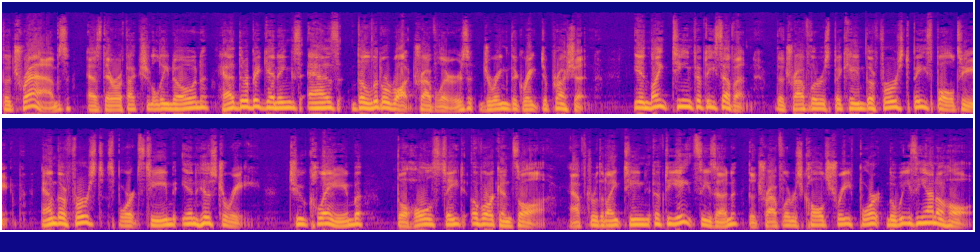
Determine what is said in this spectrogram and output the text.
The Travs, as they're affectionately known, had their beginnings as the Little Rock Travelers during the Great Depression. In 1957, the Travelers became the first baseball team and the first sports team in history to claim the whole state of Arkansas. After the 1958 season, the Travelers called Shreveport, Louisiana home,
